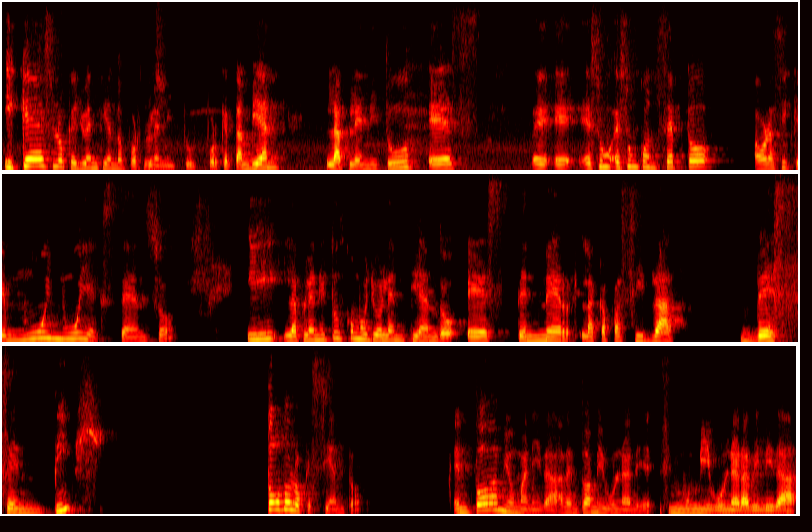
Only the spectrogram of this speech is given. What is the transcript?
¿Y qué es lo que yo entiendo por plenitud? Porque también la plenitud es, eh, eh, es, un, es un concepto ahora sí que muy, muy extenso. Y la plenitud, como yo la entiendo, es tener la capacidad de sentir todo lo que siento, en toda mi humanidad, en toda mi, vulnerabilidad,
